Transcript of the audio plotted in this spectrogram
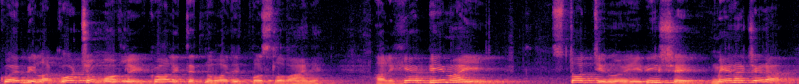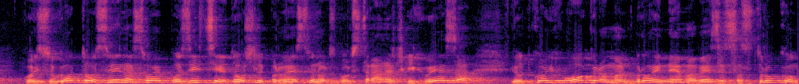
koje bi lakoćom mogli kvalitetno voditi poslovanje. Ali HEP ima i stotinu i više menadžera koji su gotovo svi na svoje pozicije došli prvenstveno zbog stranačkih veza i od kojih ogroman broj nema veze sa strukom.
